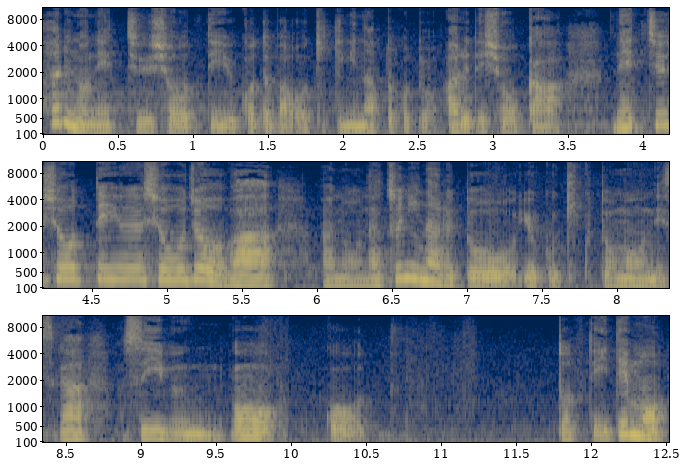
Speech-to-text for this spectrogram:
春の熱中症っていう言葉をお聞きになったことあるでしょうか？熱中症っていう症状はあの夏になるとよく聞くと思うんですが水分をこう取っていても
